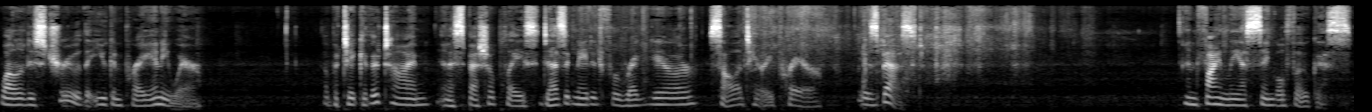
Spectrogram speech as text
While it is true that you can pray anywhere, a particular time and a special place designated for regular solitary prayer is best. And finally, a single focus.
